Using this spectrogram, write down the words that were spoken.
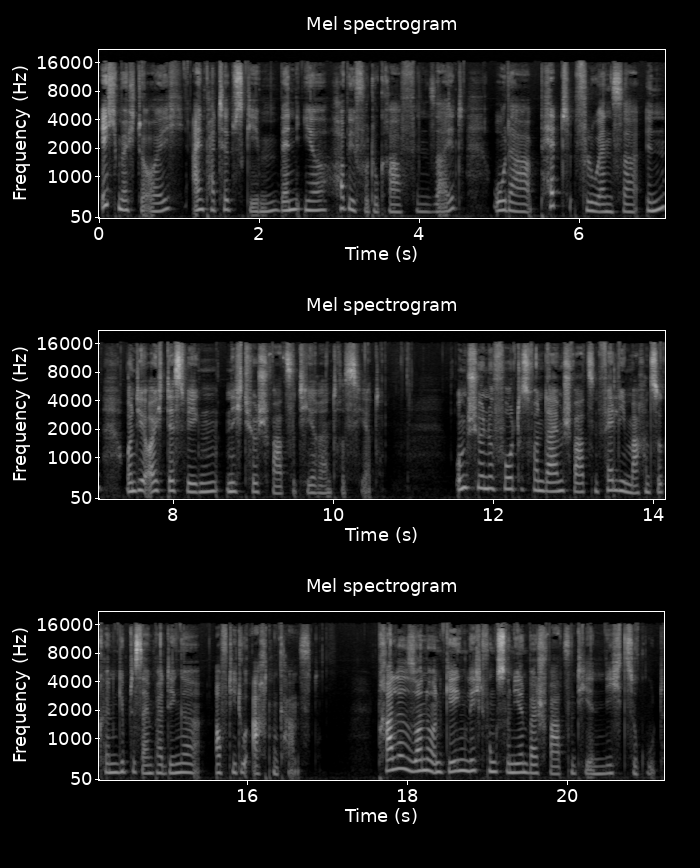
Ich möchte euch ein paar Tipps geben, wenn ihr Hobbyfotografin seid oder Petfluencerin und ihr euch deswegen nicht für schwarze Tiere interessiert. Um schöne Fotos von deinem schwarzen Felli machen zu können, gibt es ein paar Dinge, auf die du achten kannst. Pralle Sonne und Gegenlicht funktionieren bei schwarzen Tieren nicht so gut.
